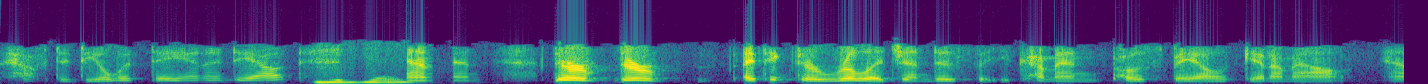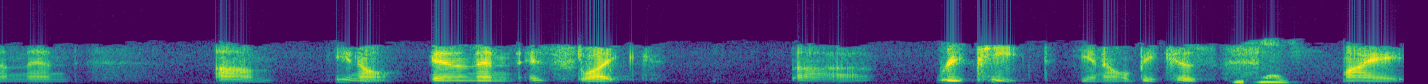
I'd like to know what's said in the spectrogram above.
have to deal with day in and day out. Mm-hmm. And then they're they're I think their real agenda is that you come in post bail, get them out, and then um, you know, and then it's like uh, repeat, you know, because Yes. my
